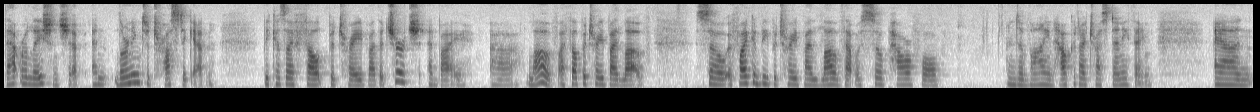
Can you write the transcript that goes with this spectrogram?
that relationship and learning to trust again because I felt betrayed by the church and by uh, love. I felt betrayed by love. So if I could be betrayed by love that was so powerful and divine, how could I trust anything? And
